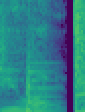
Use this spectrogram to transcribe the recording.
Do you want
